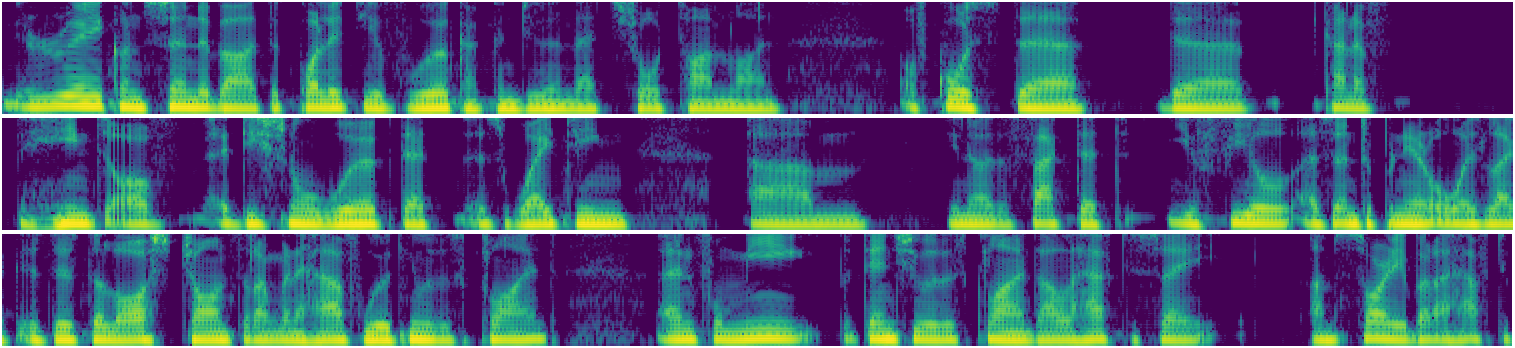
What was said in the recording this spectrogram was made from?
really concerned about the quality of work I can do in that short timeline. Of course, the the kind of hint of additional work that is waiting um, you know the fact that you feel as an entrepreneur always like is this the last chance that i'm going to have working with this client? And for me potentially with this client i'll have to say i'm sorry but i have to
